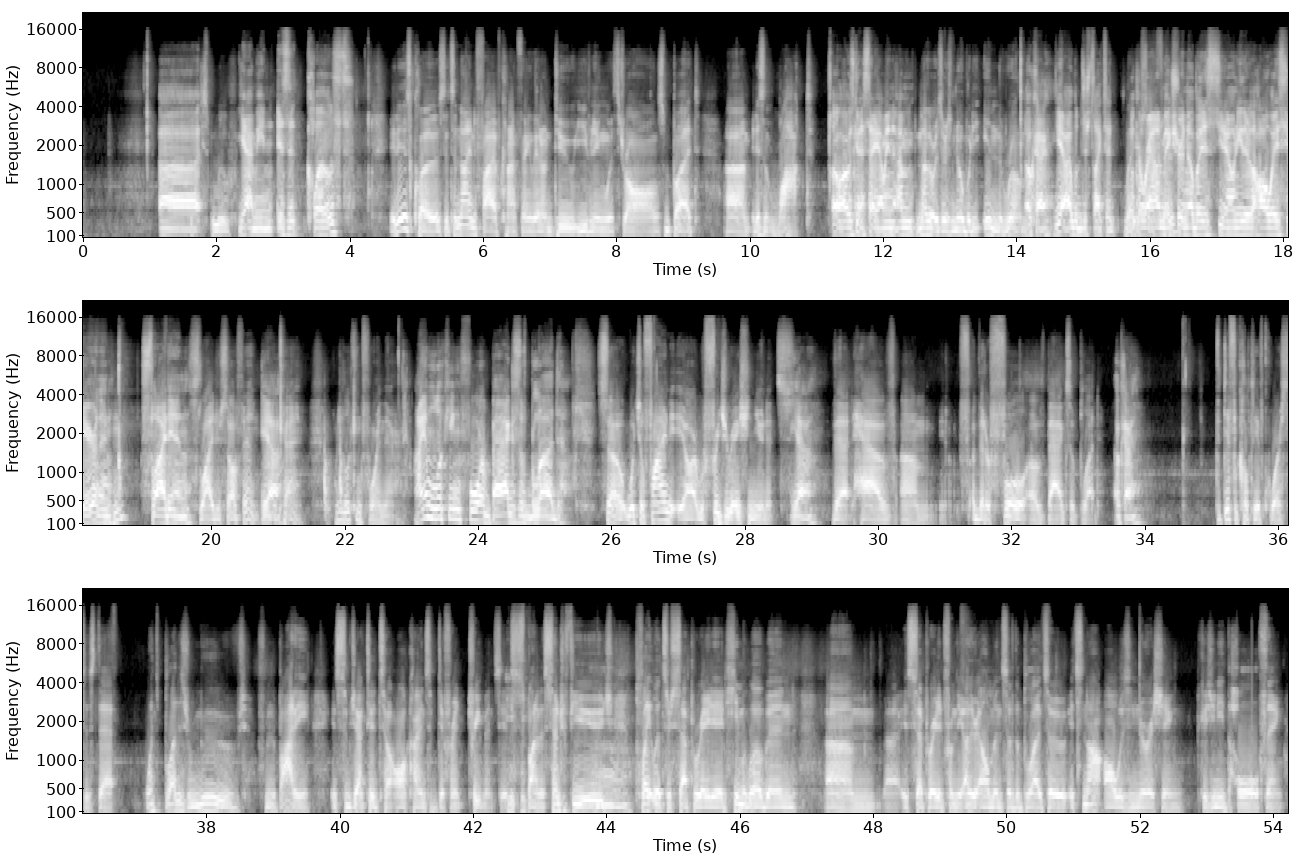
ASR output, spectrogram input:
Just move. Yeah, I mean, is it closed? It is closed. It's a nine to five kind of thing. They don't do evening withdrawals, but um, it isn't locked. Oh, I was gonna say. I mean, I'm In other words, there's nobody in the room. okay. Yeah, I would just like to look yourself around, make sure nobody's you know in either of the hallways here, and then slide in. Slide yourself in. Yeah. Okay. What are you looking for in there? I am looking for bags of blood. So, what you'll find are refrigeration units Yeah. that have um, you know, f- that are full of bags of blood. Okay. The difficulty, of course, is that once blood is removed from the body, it's subjected to all kinds of different treatments. It's spun in a centrifuge, platelets are separated, hemoglobin um, uh, is separated from the other elements of the blood. So it's not always nourishing because you need the whole thing.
